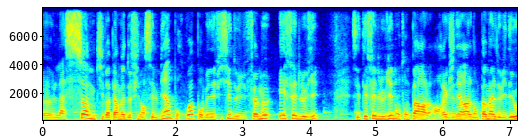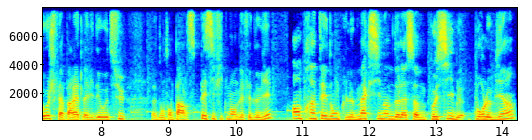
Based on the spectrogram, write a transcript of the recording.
euh, la somme qui va permettre de financer le bien. Pourquoi? Pour bénéficier du fameux effet de levier. Cet effet de levier dont on parle en règle générale dans pas mal de vidéos, je fais apparaître la vidéo au-dessus euh, dont on parle spécifiquement de l'effet de levier. Empruntez donc le maximum de la somme possible pour le bien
